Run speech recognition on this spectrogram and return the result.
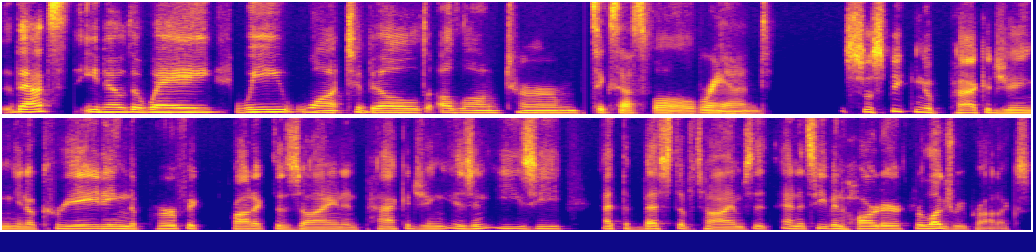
That's, you know, the way we want to build a long-term successful brand. So speaking of packaging, you know, creating the perfect product design and packaging isn't easy at the best of times, and it's even harder for luxury products.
